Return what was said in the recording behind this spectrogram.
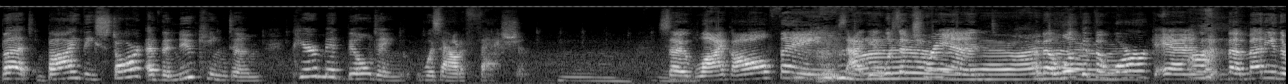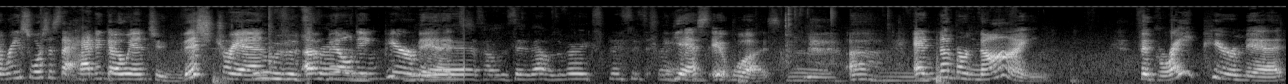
but by the start of the new kingdom pyramid building was out of fashion so like all things I, it was a trend I but look at the work and the money and the resources that had to go into this trend a of building pyramids. Yes, I would say that was a very expensive trend. Yes, it was. Mm. Uh, and number nine, the Great Pyramid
